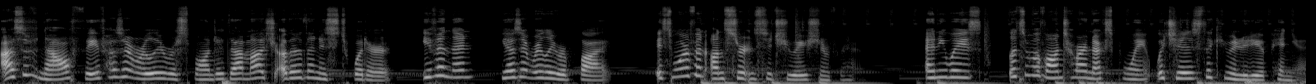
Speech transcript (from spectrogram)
As of now, Fave hasn't really responded that much other than his Twitter. Even then, he hasn't really replied. It's more of an uncertain situation for him. Anyways, let's move on to our next point, which is the community opinion.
